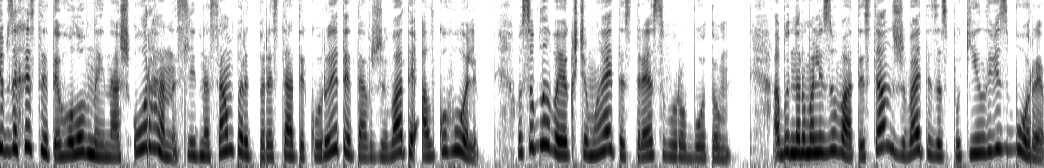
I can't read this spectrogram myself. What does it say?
Щоб захистити головний наш орган, слід насамперед перестати курити та вживати алкоголь, особливо якщо маєте стресову роботу. Аби нормалізувати стан, вживайте заспокійливі збори.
